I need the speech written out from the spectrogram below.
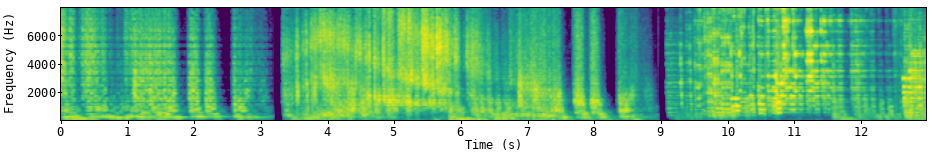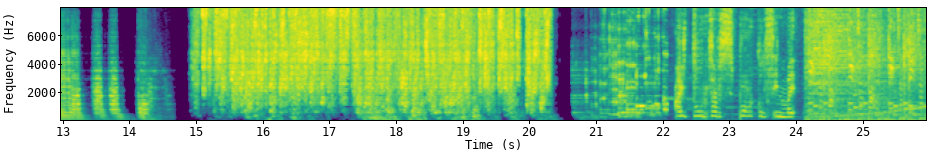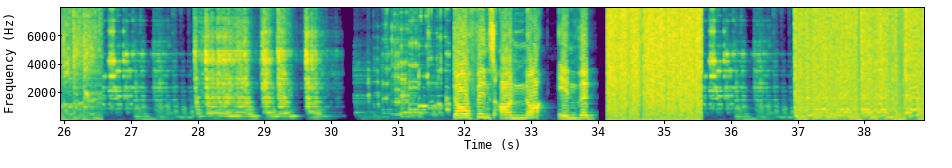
Thank I don't have sparkles in my. Dolphins are not in the Let's go.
